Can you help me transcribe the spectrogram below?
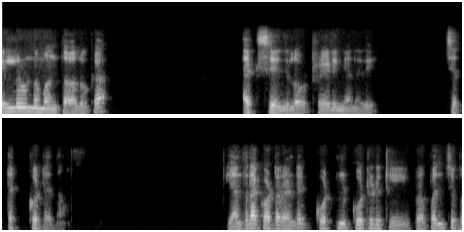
ఎల్లుండి మన తాలూకా ఎక్స్చేంజ్లో ట్రేడింగ్ అనేది చెత్త కొట్టేద్దాం. ఎంతలా కొట్టారంటే కొట్టిన కొట్టుడికి ప్రపంచపు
